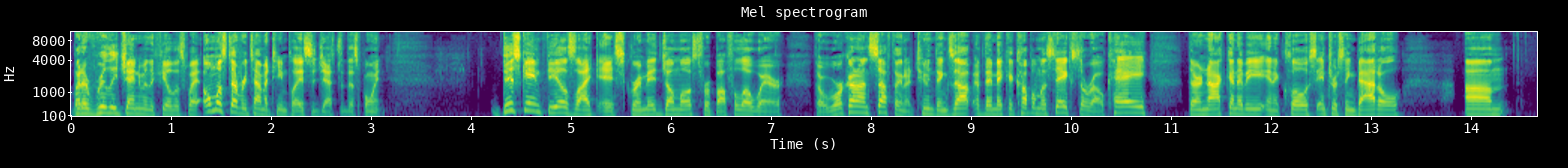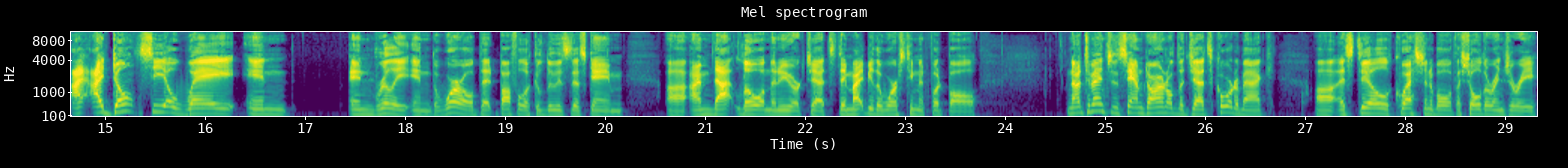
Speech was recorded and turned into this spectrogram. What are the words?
but I really genuinely feel this way almost every time a team plays the Jets at this point. This game feels like a scrimmage almost for Buffalo, where they're working on stuff. They're going to tune things up. If they make a couple mistakes, they're okay. They're not going to be in a close, interesting battle. Um, I, I don't see a way in in really in the world that Buffalo could lose this game. Uh, I'm that low on the New York Jets. They might be the worst team in football. Not to mention Sam Darnold, the Jets quarterback, uh, is still questionable with a shoulder injury.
